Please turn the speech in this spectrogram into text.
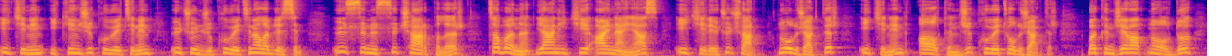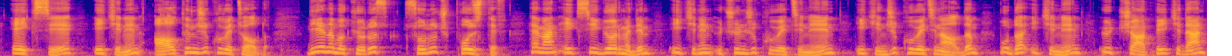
2'nin ikinci kuvvetinin üçüncü kuvvetini alabilirsin. Üssün üssü çarpılır. Tabanı yani 2'yi aynen yaz. 2 ile 3'ü çarp. Ne olacaktır? 2'nin 6. kuvveti olacaktır. Bakın cevap ne oldu? Eksi 2'nin 6. kuvveti oldu. Diğerine bakıyoruz. Sonuç pozitif. Hemen eksiği görmedim. 2'nin 3. kuvvetinin 2. kuvvetini aldım. Bu da 2'nin 3 çarpı 2'den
